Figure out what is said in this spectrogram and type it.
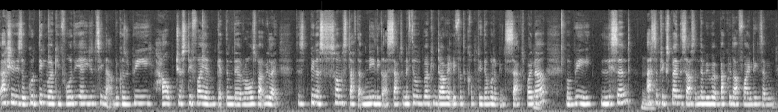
actually it's a good thing working for the agency now because we help justify and get them their roles back. We like there's been a, some staff that nearly got sacked, and if they were working directly for the company, they would have been sacked by Yeah. now. But we listened Mm. asked them to explain this out, and then we went back with our findings and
